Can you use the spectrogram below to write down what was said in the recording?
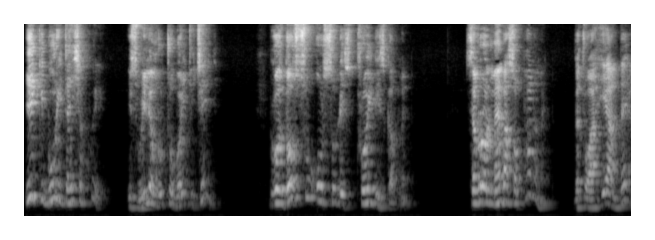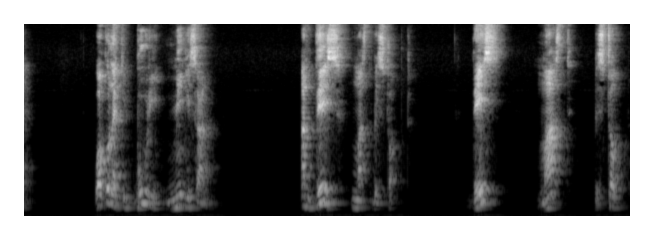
Is William Ruto going to change? Because those who also destroyed his government, several members of parliament that were here and there, wako na kiburi mingi sana. And this must be stopped. This must be stopped.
